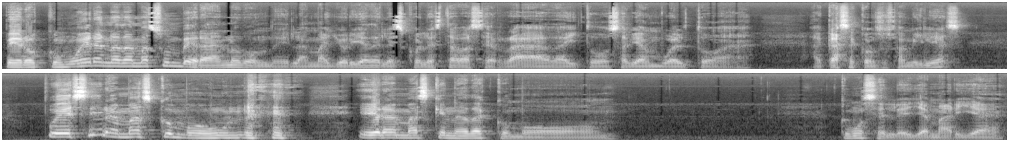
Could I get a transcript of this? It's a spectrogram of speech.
Pero como era nada más un verano donde la mayoría de la escuela estaba cerrada y todos habían vuelto a, a casa con sus familias, pues era más como un... era más que nada como... ¿Cómo se le llamaría?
